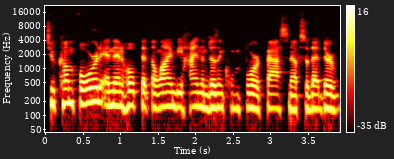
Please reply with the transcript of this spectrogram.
to come forward and then hope that the line behind them doesn't come forward fast enough so that they're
